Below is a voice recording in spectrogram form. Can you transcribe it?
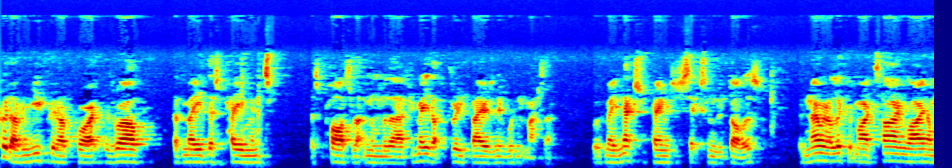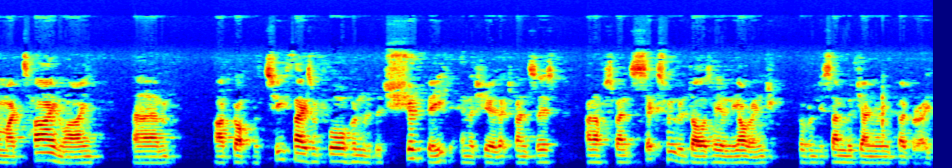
could have, and you could have quite as well, have made this payment as part of that number there. If you made that 3000 it wouldn't matter. We've made an extra payment of $600. But now when I look at my timeline, on my timeline, um, I've got the 2,400 that should be in this year's expenses, and I've spent $600 here in the orange covering December, January and February.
